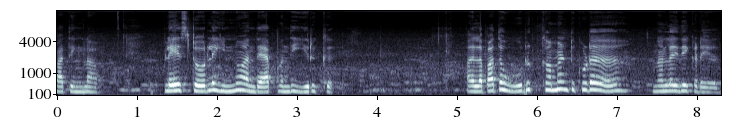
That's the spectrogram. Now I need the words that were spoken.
பார்த்தீங்களா ப்ளே ஸ்டோரில் இன்னும் அந்த ஆப் வந்து இருக்குது அதில் பார்த்தா ஒரு கமெண்ட் கூட நல்ல இதே கிடையாது.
